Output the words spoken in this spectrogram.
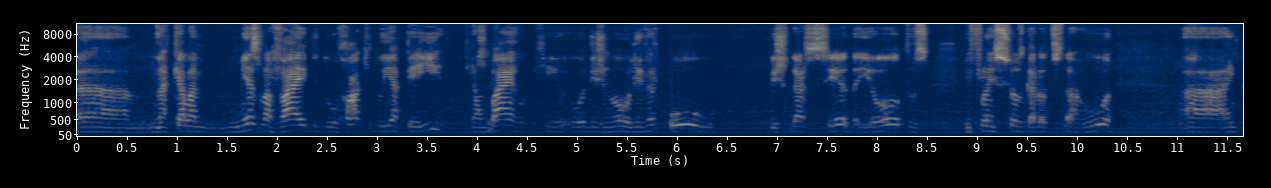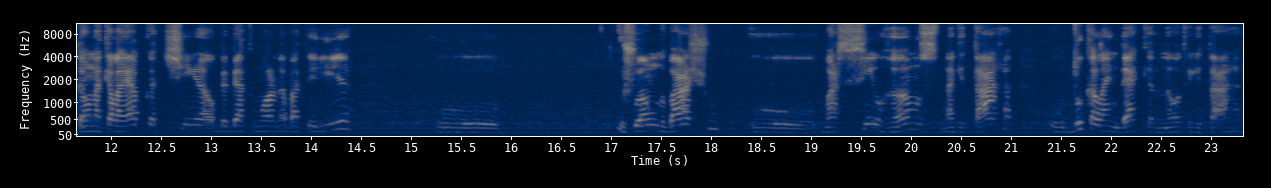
uh, naquela mesma vibe do rock do IAPI, que é um Sim. bairro que originou o Liverpool, Bicho da Seda e outros, influenciou os garotos da rua. Uh, então, naquela época, tinha o Bebeto Moro na bateria, o, o João no baixo, o Marcinho Ramos na guitarra, o Duca Leindecker na outra guitarra,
